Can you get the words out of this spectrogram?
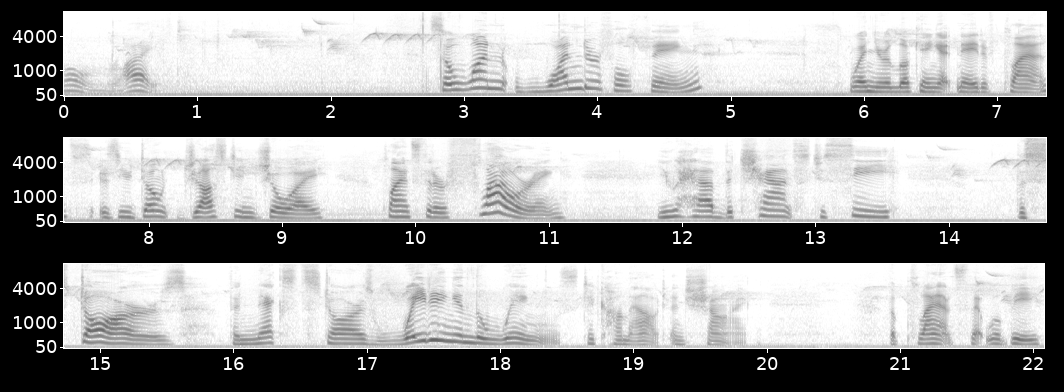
All right. So one wonderful thing when you're looking at native plants is you don't just enjoy plants that are flowering, you have the chance to see the stars, the next stars waiting in the wings to come out and shine. The plants that will be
